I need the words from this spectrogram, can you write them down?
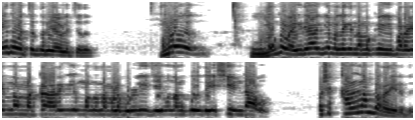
ഏത് പച്ചത്തെറിയാ വിളിച്ചത്? നമ്മൾ നമുക്ക് വൈരാഗ്യം അല്ലെങ്കിൽ നമുക്ക് ഈ പറയുന്ന മറ്റാരെങ്കിലും വന്ന് നമ്മളെ ബുള്ളി ചെയ്യുമ്പോൾ നമുക്കൊരു ദേഷ്യം ഉണ്ടാവും. പക്ഷെ കള്ളം പറയരുത്.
